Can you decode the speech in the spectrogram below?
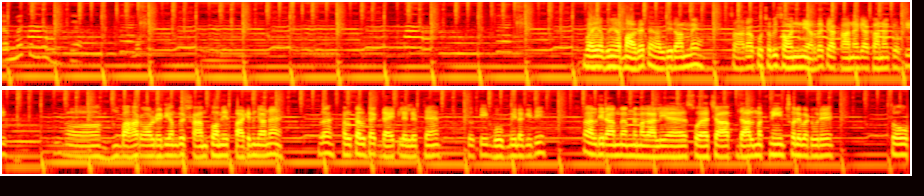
चम्मच नहीं है। क्या भाई अभी हम आ गए थे हल्दीराम में। सारा कुछ अभी समझ नहीं आ रहा था क्या खाना है क्या खाना क्योंकि अ, बाहर ऑलरेडी हमको शाम को हम एक पार्टी में जाना है। मतलब हल्का हल्का एक डाइट ले लेते हैं क्योंकि भूख भी लगी थी। तो हल्दीराम में हमने मंगा लिया है सोया चाप दाल मखनी छोले भटूरे। तो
